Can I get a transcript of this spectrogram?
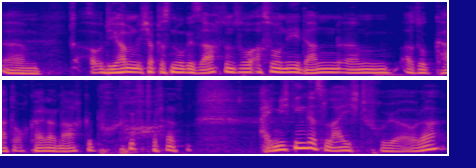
ähm, die haben, ich habe das nur gesagt und so, ach so, nee, dann, ähm, also hat auch keiner nachgeprüft oder so. Eigentlich ging das leicht früher, oder?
